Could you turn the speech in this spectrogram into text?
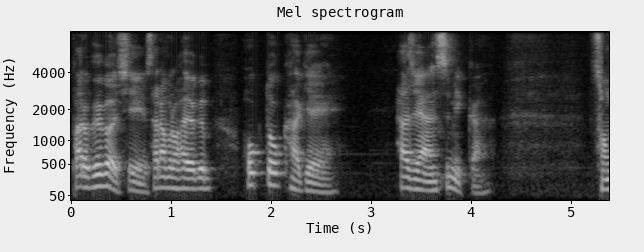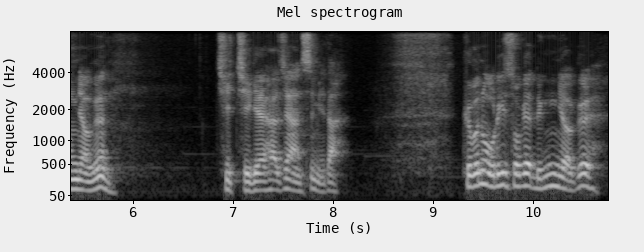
바로 그것이 사람으로 하여금 혹독하게 하지 않습니까? 성령은 지치게 하지 않습니다. 그분은 우리 속에 능력을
